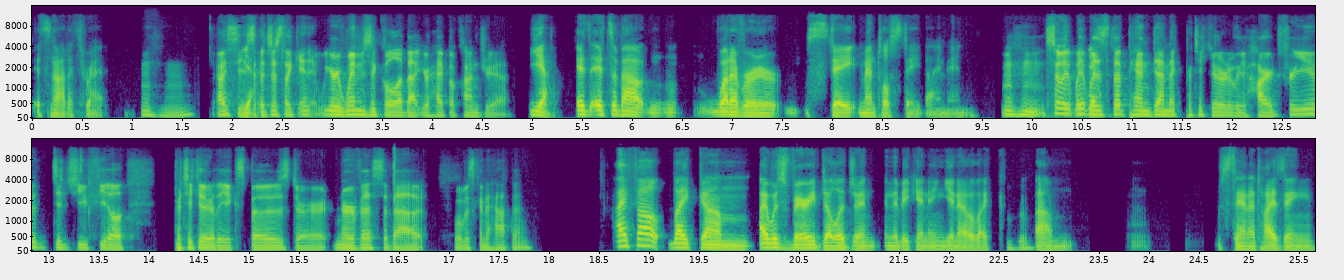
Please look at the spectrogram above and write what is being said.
it's not a threat. hmm I see. Yeah. So it's just like you're whimsical about your hypochondria. Yeah, it, it's about whatever state, mental state I'm in. hmm So, it, it Yeah. was the pandemic particularly hard for you? Did you feel particularly exposed or nervous about what was going to happen? I felt like um I was very diligent in the beginning, you know, like Mhm. um sanitizing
